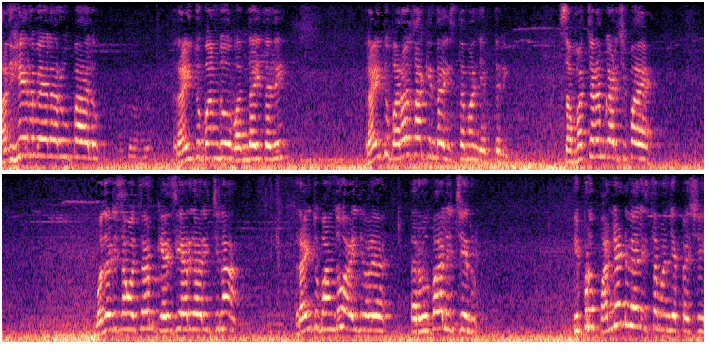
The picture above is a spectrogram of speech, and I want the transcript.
పదిహేను వేల రూపాయలు. రైతు బంధు బంద్ అవుతుంది రైతు భరోసా కింద ఇస్తామని చెప్తుంది. సంవత్సరం గడిచిపోయే. మొదటి సంవత్సరం కేసీఆర్ గారు ఇచ్చిన రైతు బంధు ఐదు వేల రూపాయలు ఇచ్చారు ఇప్పుడు పన్నెండు వేలు ఇస్తామని చెప్పేసి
